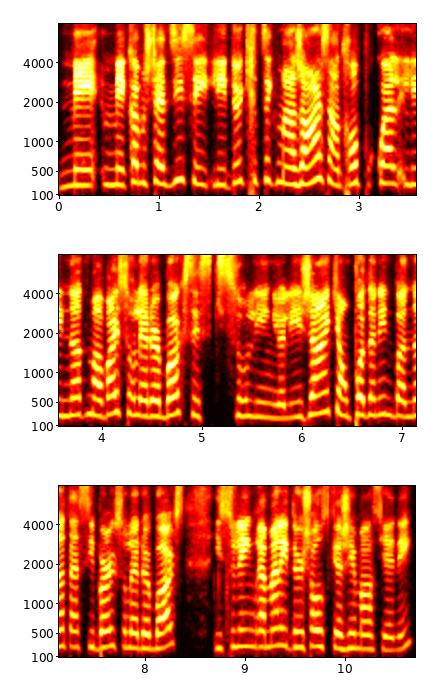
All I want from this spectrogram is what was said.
Mais, mais comme je te dis, c'est les deux critiques majeures, c'est entre autres pourquoi les notes mauvaises sur Letterboxd, c'est ce qui souligne. là. Les gens qui n'ont pas donné une bonne note à Seaberg sur Letterboxd, ils soulignent vraiment les deux choses que j'ai mentionnées.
